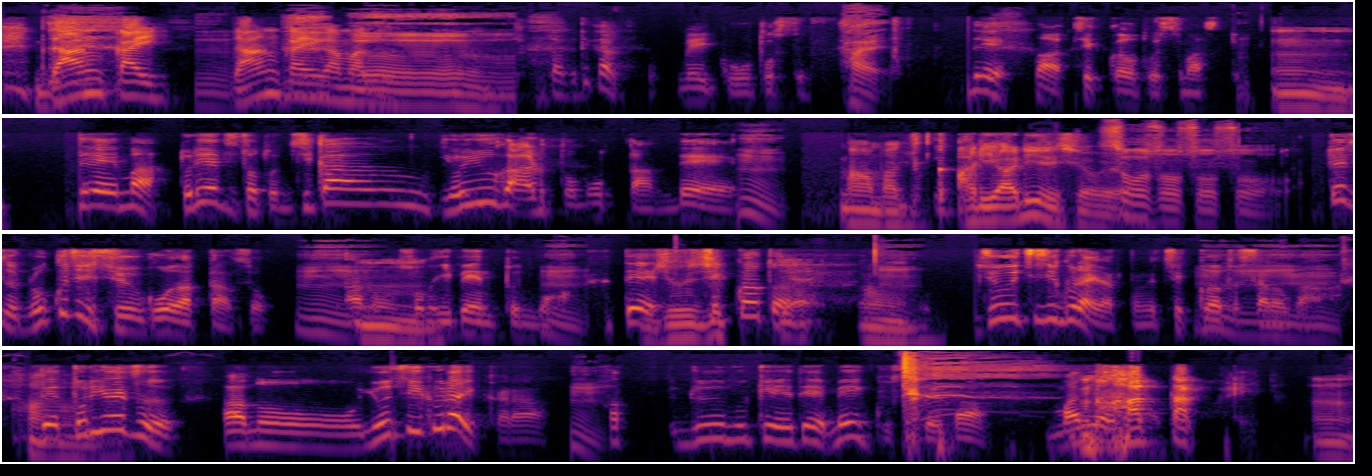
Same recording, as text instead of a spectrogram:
段階うん。段階がまず。食べてからメイクを落として、はい。で、まあ、チェックアウトしまして。うん。で、まあ、とりあえずちょっと時間、余裕があると思ったんで、とうん。まあまあ、ありありでしょうよ。そうそうそうそりあえず6時集合だったんですよ。う。うん。あの、うんそのイベントには。うんで、10チェ時ックアウトはうん。11時ぐらいだったんで、チェックアウトしたのが。うんで、とりあえず、あのー4時ぐらいから、うんはルーム系でメイクすれば、間に合った。うん。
